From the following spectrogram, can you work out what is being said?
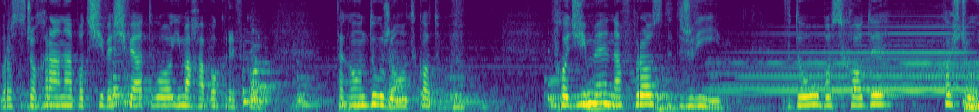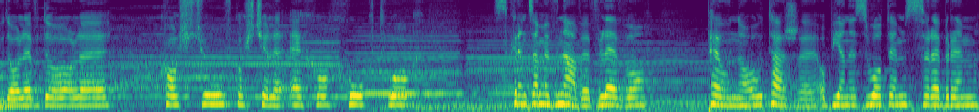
rozczochrana pod siwe światło i macha pokrywką, taką dużą od kotłów. Wchodzimy na wprost drzwi. W dół, bo schody, kościół w dole, w dole, kościół, w kościele echo, huk, tłok. Skręcamy w nawę, w lewo, pełno ołtarze, obijane złotem, srebrem,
